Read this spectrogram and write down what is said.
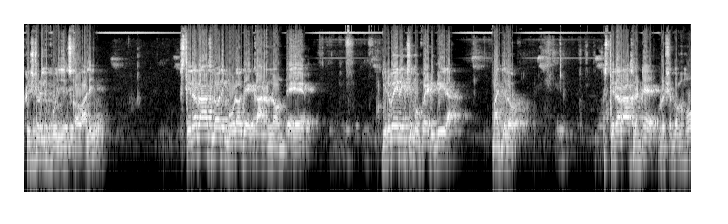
కృష్ణుడికి పూజ చేసుకోవాలి. స్థిర రాశిలోని మూడవ దేకానంలో ఉంటే ఇరవై నుంచి ముప్పై డిగ్రీల మధ్యలో స్థిర రాశులు అంటే వృషభము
